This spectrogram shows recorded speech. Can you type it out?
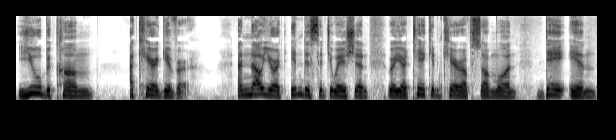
you become a caregiver. And now you're in this situation where you're taking care of someone day in,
